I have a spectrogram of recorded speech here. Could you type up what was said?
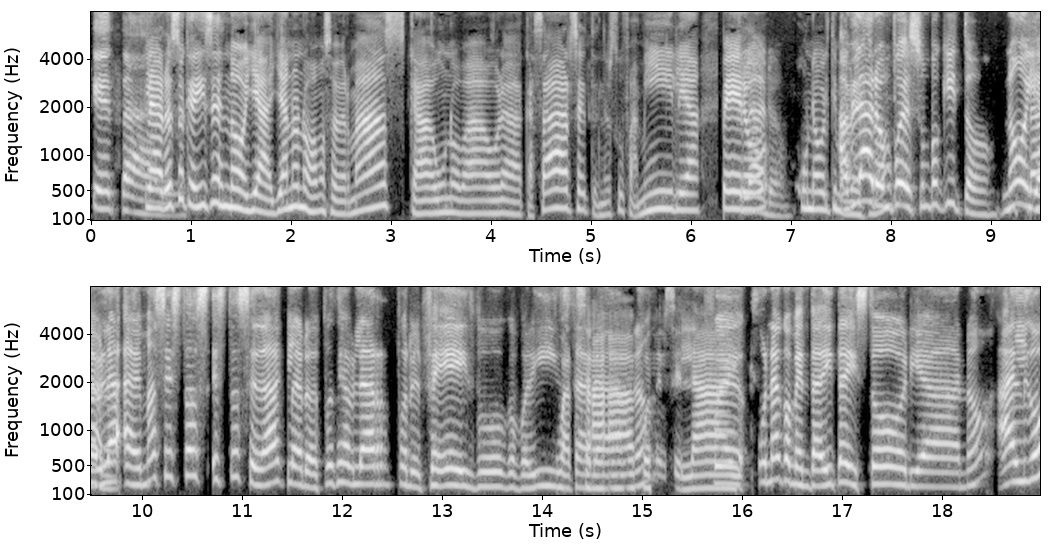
¿qué tal? Claro, eso que dices, no, ya, ya no nos vamos a ver más, cada uno va ahora a casarse, tener su familia, pero una última Hablaron pues un poquito, ¿no? Y habla, además estas, esta se da, claro, después de hablar por el Facebook o por Instagram, WhatsApp, ponerse like. Fue una comentadita de historia, ¿no? Algo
